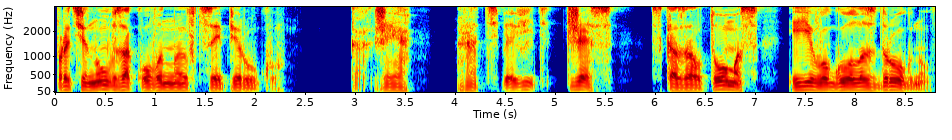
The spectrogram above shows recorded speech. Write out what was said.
протянув закованную в цепи руку. «Как же я рад тебя видеть, Джесс!» сказал Томас, и его голос дрогнул.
